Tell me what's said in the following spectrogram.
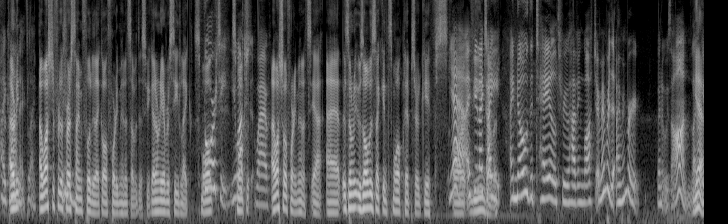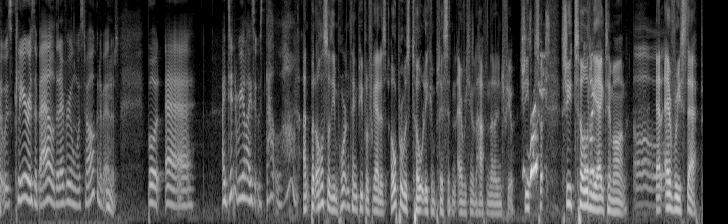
I, only, like I watched it for the first time fully, like all forty minutes of it this week. I'd only ever seen like small. forty. You small watched? cli- Wow. I watched all forty minutes. Yeah, uh, it was only it was always like in small clips or gifs. Yeah, or I feel like I it. I know the tale through having watched. I remember that. I remember when it was on. Like Yeah. It was clear as a bell that everyone was talking about it. But uh, I didn't realize it was that long. And but also the important thing people forget is Oprah was totally complicit in everything that happened in that interview. She Right. to- she totally egged him on Oh. At every step.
